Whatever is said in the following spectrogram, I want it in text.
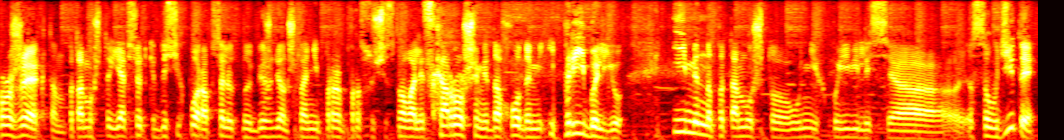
проектом, потому что я все-таки до сих пор абсолютно убежден, что они про просуществовали с хорошими доходами и прибылью, именно потому что у них появились э, саудиты,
